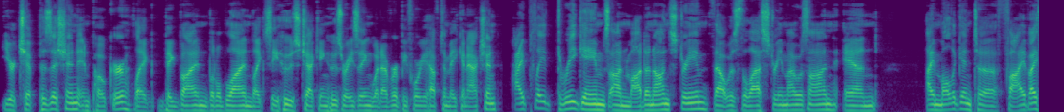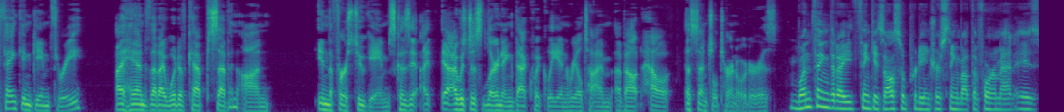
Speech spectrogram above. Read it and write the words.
your chip position in poker, like big blind, little blind, like see who's checking, who's raising, whatever, before you have to make an action. I played three games on Madanon stream. That was the last stream I was on, and I mulliganed to five, I think, in game three. A hand that I would have kept seven on in the first two games because I I was just learning that quickly in real time about how essential turn order is. One thing that I think is also pretty interesting about the format is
